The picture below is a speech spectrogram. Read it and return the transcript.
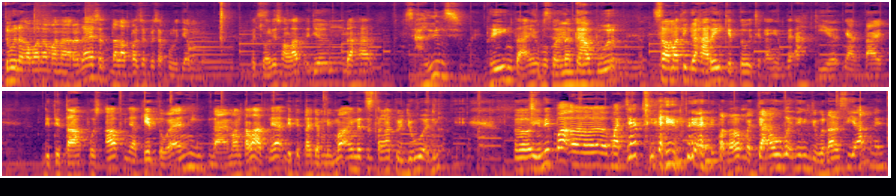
teu meunang mana-mana rada aya 8 sampai 10 jam. Kecuali salat jeung dahar. Sahin sih tah ayo pokoknya. kabur. Selama tiga hari gitu cek aing teh ah kieu nyantai. Dititah push up nya gitu we anjing nah emang telatnya dititah jam 5 aing teh setengah tujuh anjing Eh, ini pak eh, macet sih kayak gitu anjing padahal mah jauh anjing juga udah siang anjing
